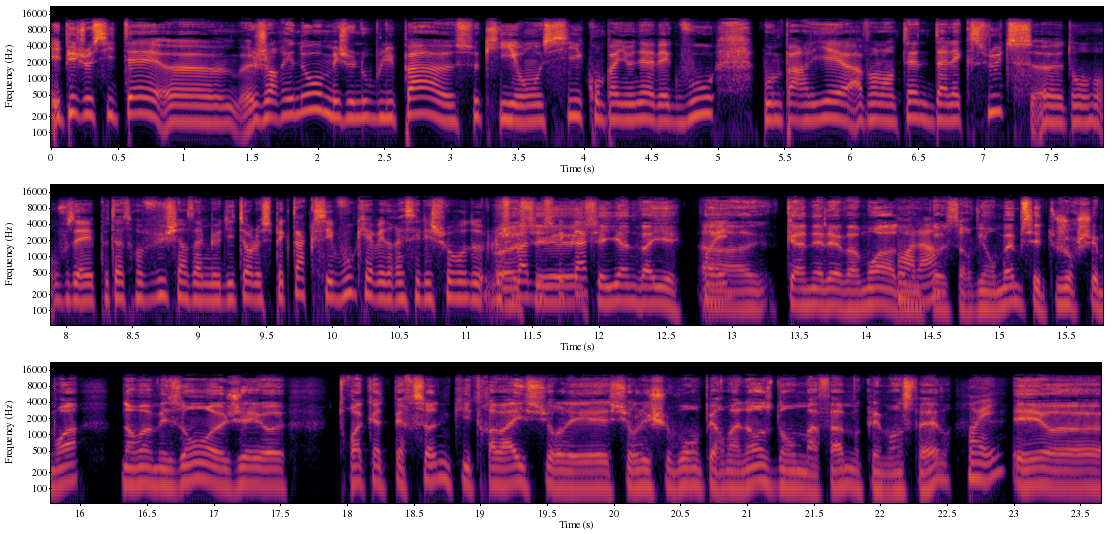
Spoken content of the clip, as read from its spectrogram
Et puis je citais euh, Jean Reno, mais je n'oublie pas euh, ceux qui ont aussi compagnonné avec vous. Vous me parliez avant l'antenne d'Alex Lutz, euh, dont vous avez peut-être vu, chers amis auditeurs, le spectacle. C'est vous qui avez dressé les chevaux, de, le Euh, cheval du spectacle. c'est Yann Vaillet, Oui. qui est un élève à moi, donc Voilà. euh, ça revient au même. C'est toujours chez moi, dans ma maison. J'ai trois, quatre personnes qui travaillent sur les sur les chevaux en permanence, dont ma femme Clémence Fèvre. Oui. Et euh,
